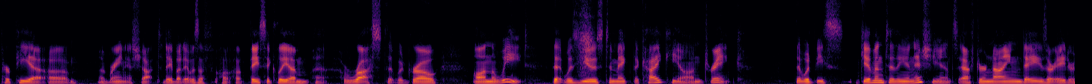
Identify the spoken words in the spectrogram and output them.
perpia. Um, a brain is shot today, but it was a, a, a basically um, a, a rust that would grow on the wheat that was used to make the kykeon drink that would be given to the initiates after nine days or eight or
